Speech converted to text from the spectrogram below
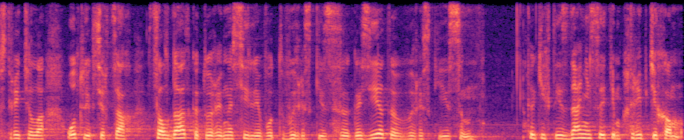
встретило отклик в сердцах сердцах солдат, которые носили вот вырезки из газет, вырезки из каких-то изданий с этим триптихом.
